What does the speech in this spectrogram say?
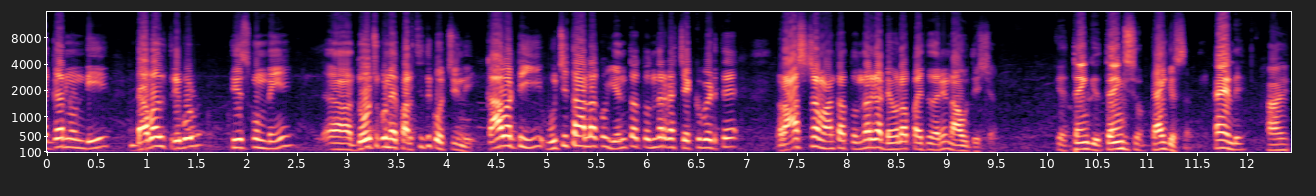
దగ్గర నుండి డబల్ త్రిబుల్ తీసుకుని దోచుకునే పరిస్థితికి వచ్చింది. కాబట్టి ఉచితాలకు ఎంత తొందరగా చెక్ పెడితే రాష్ట్రం అంత తొందరగా డెవలప్ అవుతుందని నా ఉద్దేశం. Okay thank you thank you thank you sir hi అండి హాయ్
